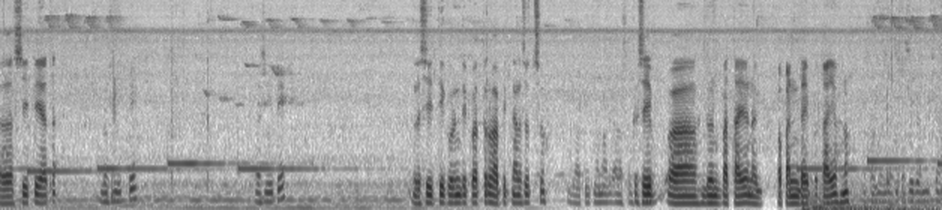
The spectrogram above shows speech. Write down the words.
uh, city yata Alas 7? Alas 7? alas city 44 hapit na alas 8 Malapit na mag alas 8. kasi ah, doon pa tayo nagpapanday po tayo no kasi kami sa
